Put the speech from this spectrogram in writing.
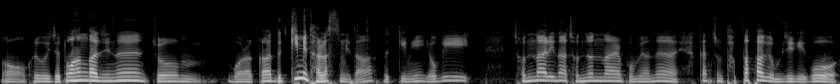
어 그리고 이제 또 한 가지는 좀 뭐랄까 느낌이 달랐습니다. 느낌이 여기 전날이나 전전날 보면은 약간 좀 답답하게 움직이고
